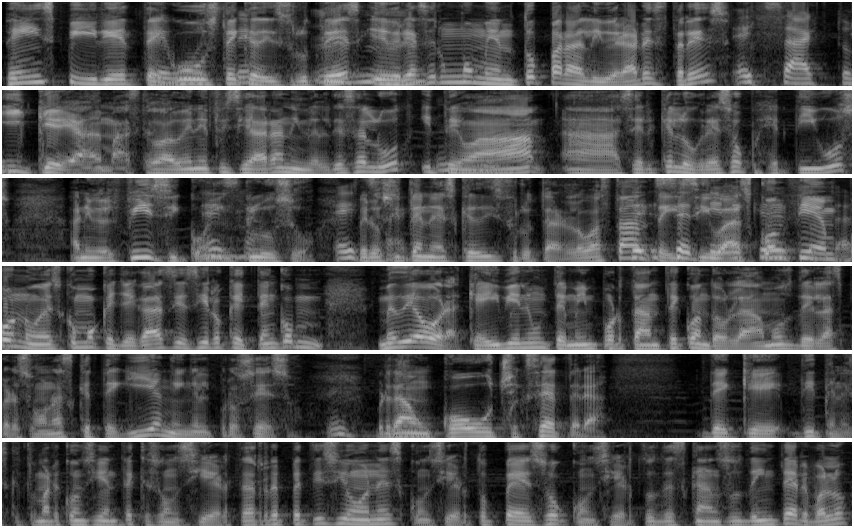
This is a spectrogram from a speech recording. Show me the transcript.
te inspire, te, guste, que disfrutes y debería ser un momento para liberar estrés. Exacto. Y que además te va a beneficiar a nivel de salud y te va a hacer que logres objetivos a nivel físico incluso. Pero sí tenés que disfrutarlo bastante. y si vas con tiempo, no es como que llegas y decir, ok, tengo media hora, que ahí viene un tema importante cuando hablábamos de las personas que te guían en el proceso, ¿verdad? Un coach, etcétera de que di, tenés que tomar consciente que son ciertas repeticiones, con cierto peso, con ciertos descansos de intervalo,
